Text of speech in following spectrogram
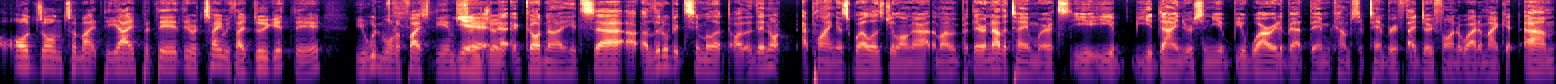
odds on to make the eight, but they're they're a team if they do get there, you wouldn't want to face the MCG. Yeah, uh, God no, it's uh, a little bit similar. To, they're not playing as well as Geelong are at the moment, but they're another team where it's you, you you're dangerous and you, you're worried about them come September if they do find a way to make it. Um,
